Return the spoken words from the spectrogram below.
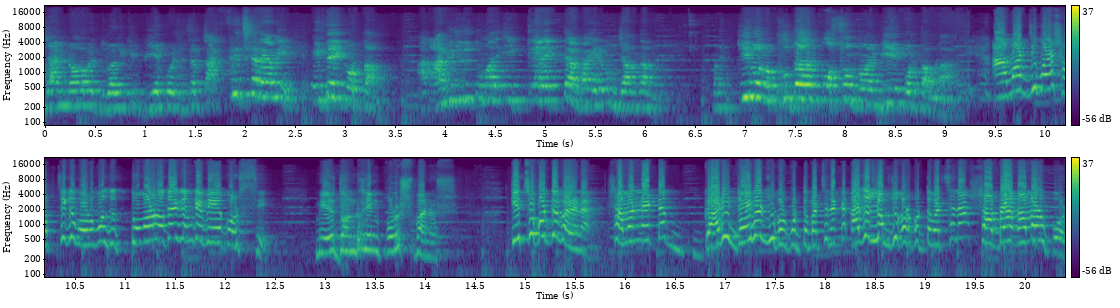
যে আমি নবাবের দুলালিকে বিয়ে করে চাকরি ছেড়ে আমি এটাই করতাম। আর আমি যদি তোমার এই ক্যারেক্টার বা এরকম জানতাম মানে কি বলব খুদার পছন্দ আমি বিয়ে করতাম না। আমার জীবনে সবথেকে বড় বলতো তোমার মতো একজনকে বিয়ে করছি। মেরুদণ্ডহীন পুরুষ মানুষ। কিচ্ছু করতে পারে না। সামান্য একটা গাড়ির ড্রাইভার জোগাড় করতে পারছে না, একটা কাজের লোক জোগাড় করতে পারছে না, সব রাগ আমার উপর।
